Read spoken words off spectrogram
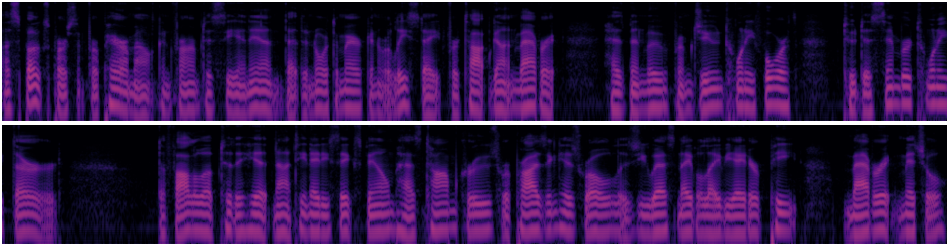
A spokesperson for Paramount confirmed to CNN that the North American release date for Top Gun Maverick has been moved from June 24th to December 23rd. The follow up to the hit 1986 film has Tom Cruise reprising his role as U.S. naval aviator Pete Maverick Mitchell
